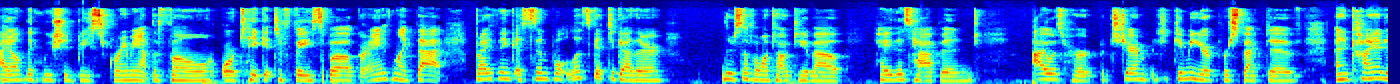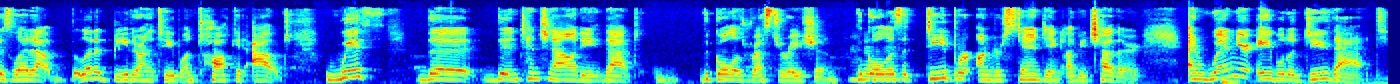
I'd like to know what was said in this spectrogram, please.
I don't think we should be screaming at the phone or take it to Facebook or anything like that. But I think a simple, let's get together. There's stuff I want to talk to you about. Hey, this happened. I was hurt, but share, give me your perspective, and kind of just let it out, let it be there on the table, and talk it out with the the intentionality that the goal is restoration. The mm-hmm. goal is a deeper understanding of each other, and when you're able to do that,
